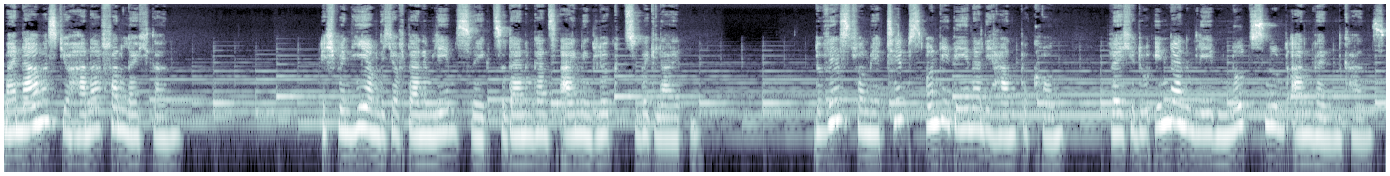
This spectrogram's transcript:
Mein Name ist Johanna van Löchtern. Ich bin hier, um dich auf deinem Lebensweg zu deinem ganz eigenen Glück zu begleiten. Du wirst von mir Tipps und Ideen an die Hand bekommen, welche du in deinem Leben nutzen und anwenden kannst.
